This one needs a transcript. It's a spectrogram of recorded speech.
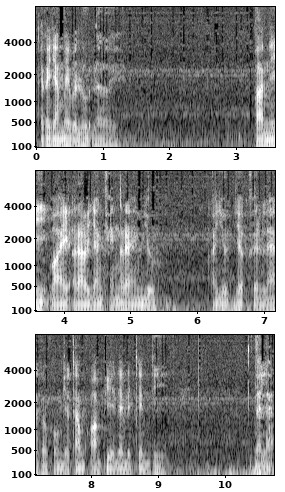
แต่ก็ยังไม่บรรลุเลย ตอนนี้วัยเรายังแข็งแรงอยู่ อายุเยอะขึ้นแล้วก็คงจะทำความเพียรได้ไปเต็มที่นั่นแหละ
